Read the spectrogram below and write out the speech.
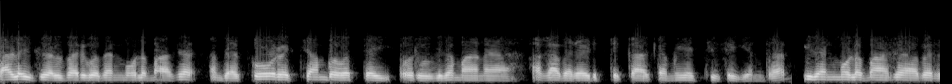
கழுகுகள் வருவதன் மூலமாக அந்த கோர சம்பவத்தை ஒரு விதமான அவர் எடுத்து காட்ட முயற்சி செய்கின்றார். இதன் மூலமாக அவர்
